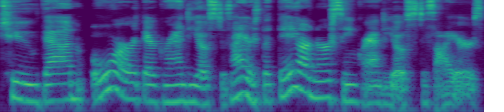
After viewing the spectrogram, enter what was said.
to them or their grandiose desires, but they are nursing grandiose desires.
